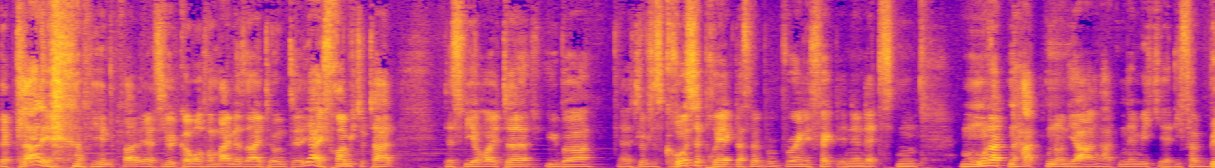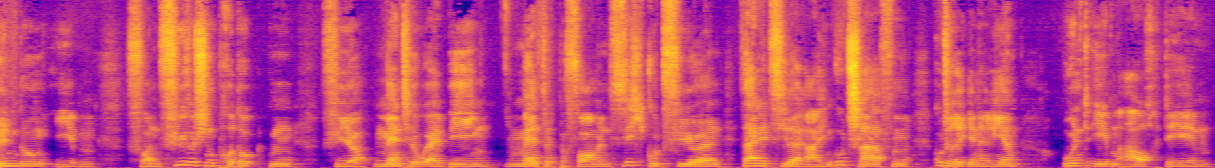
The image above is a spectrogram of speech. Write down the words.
Ja klar, Lea, auf jeden Fall. Herzlich willkommen auch von meiner Seite und äh, ja, ich freue mich total, dass wir heute über, ja, ich glaube, das größte Projekt, das wir bei Brain Effect in den letzten Monaten hatten und Jahren hatten, nämlich äh, die Verbindung eben von physischen Produkten für Mental Wellbeing, Mental Performance, sich gut fühlen, seine Ziele erreichen, gut schlafen, gut regenerieren und eben auch dem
